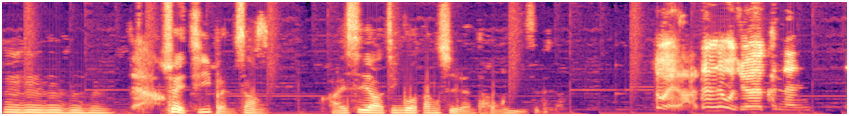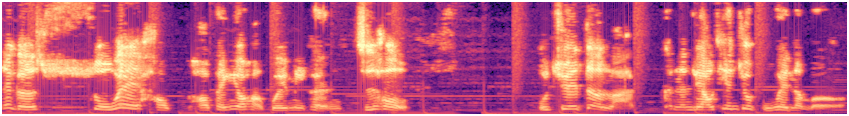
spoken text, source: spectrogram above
嗯嗯嗯嗯嗯，对啊，所以基本上还是要经过当事人同意，是不是？对啦，但是我觉得可能那个所谓好好朋友、好闺蜜，可能之后我觉得啦，可能聊天就不会那么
